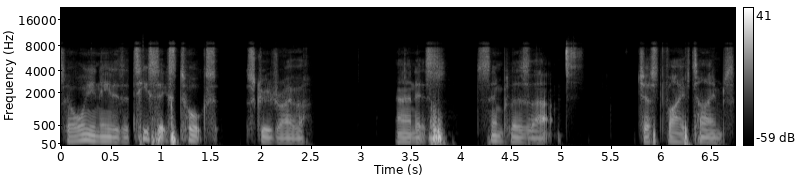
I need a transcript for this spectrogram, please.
so all you need is a T6 Torx screwdriver and it's simple as that, just five times.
